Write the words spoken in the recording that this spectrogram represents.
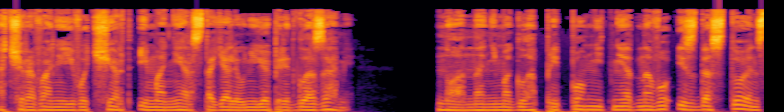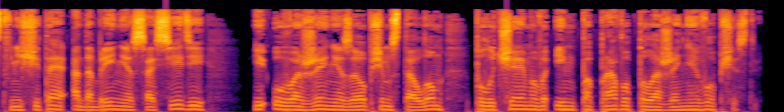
Очарование его черт и манер стояли у нее перед глазами, но она не могла припомнить ни одного из достоинств, не считая одобрения соседей и уважения за общим столом, получаемого им по праву положения в обществе.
